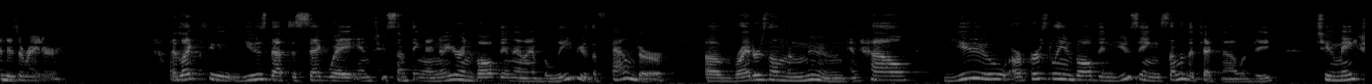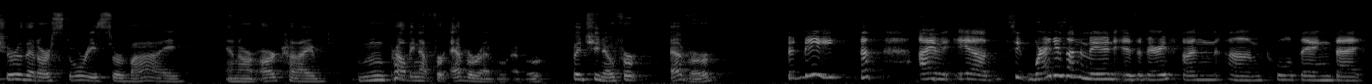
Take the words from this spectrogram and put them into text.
and as a writer. I'd like to use that to segue into something I know you're involved in, and I believe you're the founder of Writers on the Moon, and how you are personally involved in using some of the technology to make sure that our stories survive and are archived. Mm, probably not forever, ever, ever, but you know, forever. Could be. I'm yeah. Writers on the Moon is a very fun, um, cool thing that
